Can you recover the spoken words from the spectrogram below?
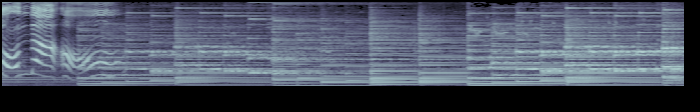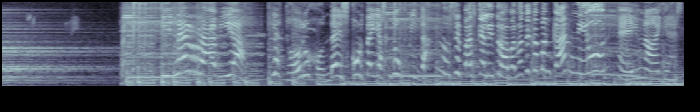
Honda! Oh! Quina ràbia! La Toru Honda és curta i estúpida. No sé pas què li troba, no té cap encant, ni un! Ei, noies,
